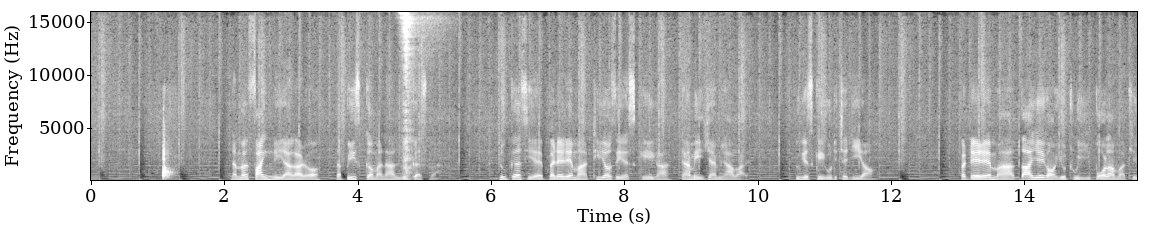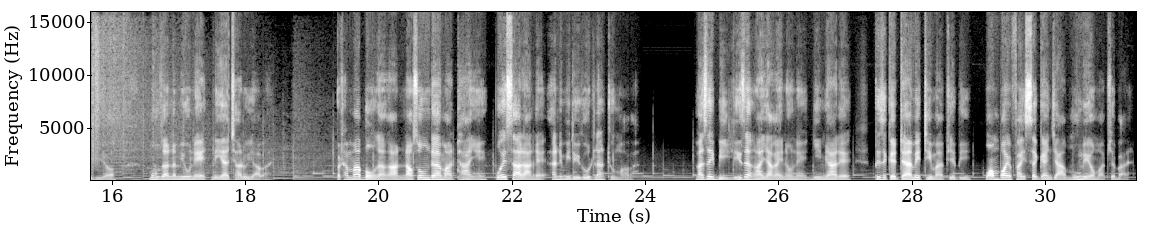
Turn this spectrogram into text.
နံပါတ်5နေရာကတော့ the beast commander lucas ပါ lucas ရဲ့ battle ထဲမှာထိရောက်စေတဲ့ skill က damage ရမ်းများပါတယ်သူ့ရဲ့ skill ကိုတစ်ချက်ကြည့်အောင် battle ထဲမှာသားရဲကောင်ရုပ်ထုကြီးပေါ်လာမှာဖြစ်ပြီးတော့ပုံစံနှမျိုးနဲ့နေရာချလို့ရပါတယ် ပထမပုံစံကနောက်ဆုံးတန်းမှာထားရင်ပွဲစားတာနဲ့ enemy တွေကိုလှမ်းထူမှာပါမက်ဆေ့ပီ45ရာခိုင်နှုန်းနဲ့ညီမျှတဲ့ physical damage ထိမှဖြစ်ပြီး1.5 second ကြာမူးနေအောင်မှာဖြစ်ပါတယ်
